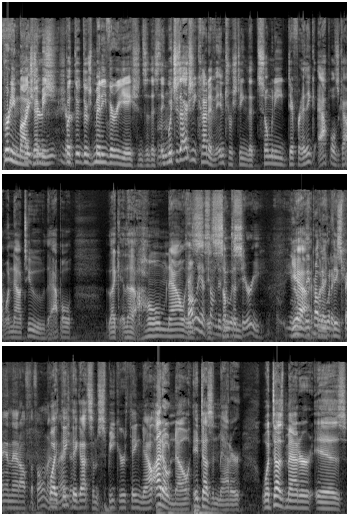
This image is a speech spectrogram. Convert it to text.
Pretty much. I mean, Sure. Mm-hmm. but there, there's many variations of this thing, which is actually kind of interesting that so many different. I think Apple's got one now too. The Apple, like the Home now, probably is, has something to something. do with Siri. You know, Yeah, they probably would think- expand that off the phone. Well, I think they got some speaker thing now. I don't know. It doesn't matter. What does matter is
